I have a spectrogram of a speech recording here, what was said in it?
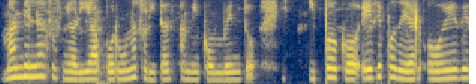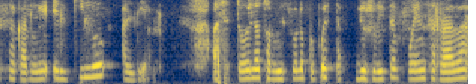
Mándela su señoría por unas horitas a mi convento y, poco he de poder o he de sacarle el kilo al diablo. Aceptó el arzobispo la propuesta y Ursulita fue encerrada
